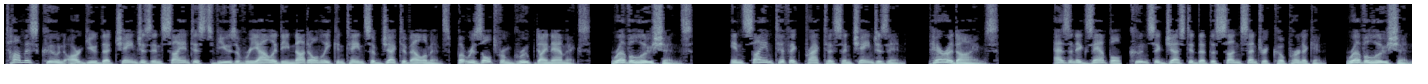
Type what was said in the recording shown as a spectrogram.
Thomas Kuhn argued that changes in scientists' views of reality not only contain subjective elements, but result from group dynamics, revolutions, in scientific practice and changes in paradigms. As an example, Kuhn suggested that the sun-centric Copernican revolution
